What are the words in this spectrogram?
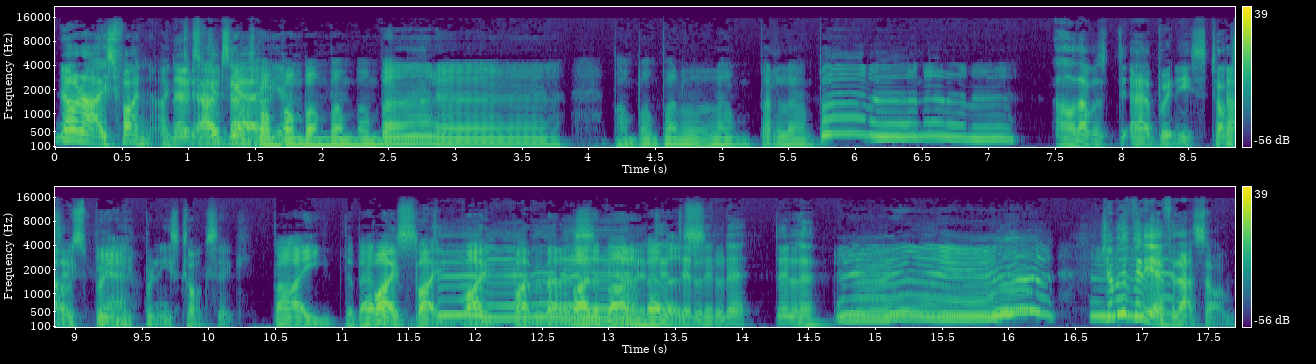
No, no, it's fine. I, No, it's a I- good yeah, soundtrack. Bum yeah. bum bum bum bum ba-da. Bum bum ba-da-lum, ba-da-lum, ba-da-na-na-na. Oh, that was uh, Britney's Toxic. That was Britney, Yeah. Britney's toxic. by the By Bellas. by by by the Bellas. By the yeah. Bellas. Do you remember the video for that song?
